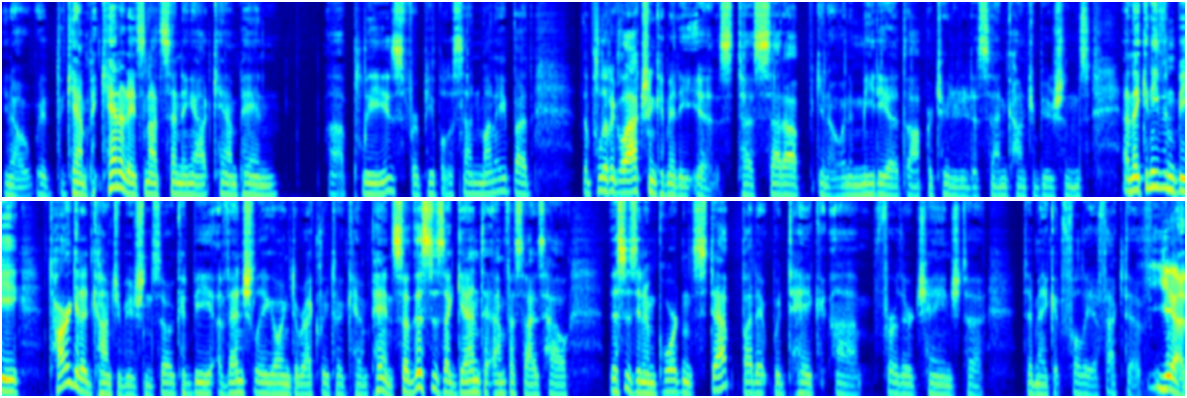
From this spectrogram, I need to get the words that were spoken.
you know, the camp- candidate's not sending out campaign uh, pleas for people to send money, but the political action committee is to set up, you know, an immediate opportunity to send contributions, and they can even be targeted contributions. So it could be eventually going directly to a campaign. So this is again to emphasize how this is an important step, but it would take uh, further change to to make it fully effective. Yeah,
